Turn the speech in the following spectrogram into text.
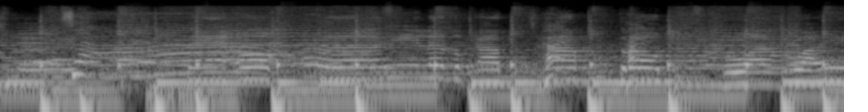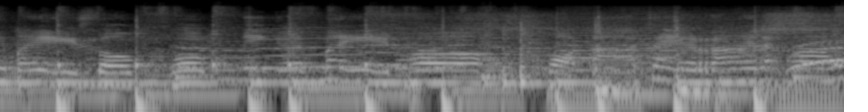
เชิญแต่อกเอ๋ยแล้วต้อง กับทำตรมหวังไว้ไม่สมผมมีเงินไม่พอพ่อตาใจร้ายและคล้าย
